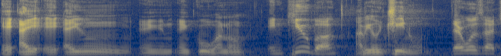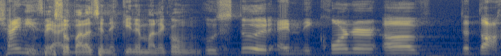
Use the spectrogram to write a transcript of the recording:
Eh, Hay, eh, hay un, en, en Cuba, ¿no? In Cuba, Había un chino there was a y Chinese empezó a pararse en la esquina en Malecón who stood in the corner of the dock.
